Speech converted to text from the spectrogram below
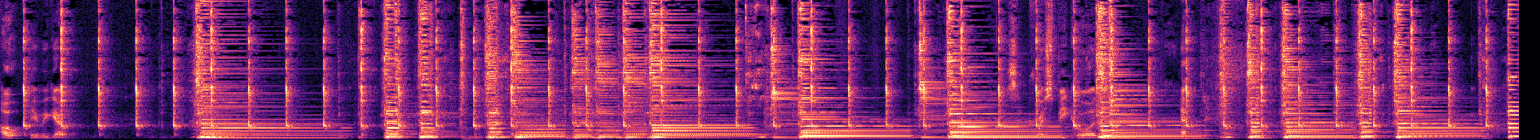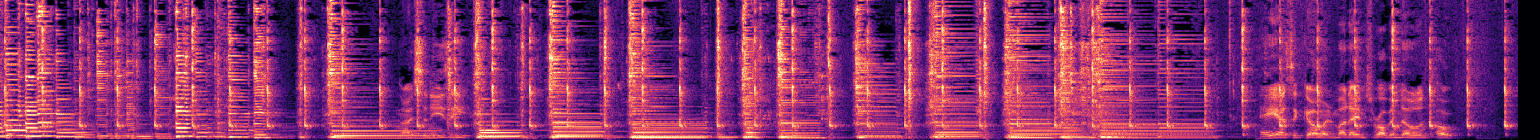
Oh, here we go. Name's Robin Nolan. Oh,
